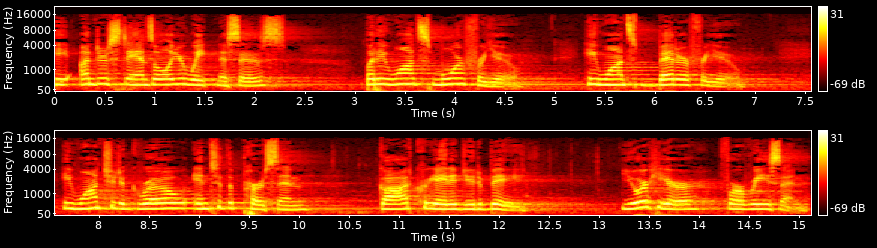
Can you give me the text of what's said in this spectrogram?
He understands all your weaknesses, but He wants more for you. He wants better for you. He wants you to grow into the person God created you to be. You're here for a reason.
